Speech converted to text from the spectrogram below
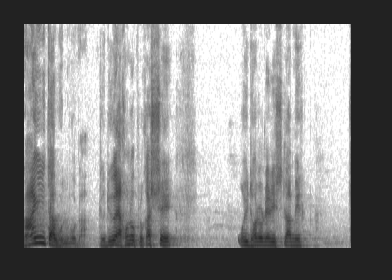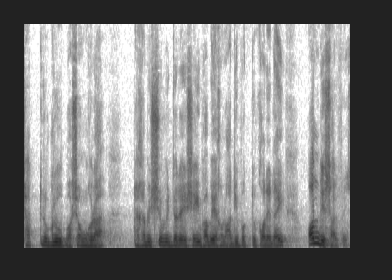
নাই তা বলব না। যদিও এখনও প্রকাশ্যে ওই ধরনের ইসলামিক ছাত্র গ্রুপ বা সংঘরা ঢাকা বিশ্ববিদ্যালয়ে সেইভাবে এখন আধিপত্য করে নাই অন দি সারফেস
